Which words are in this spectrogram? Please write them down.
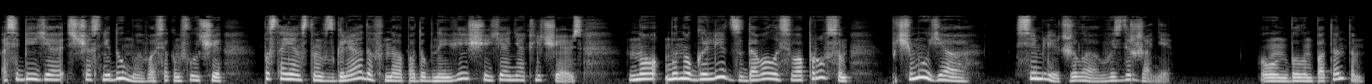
«О себе я сейчас не думаю, во всяком случае, Постоянством взглядов на подобные вещи я не отличаюсь, но много лет задавалась вопросом, почему я семь лет жила в воздержании. Он был импотентом?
